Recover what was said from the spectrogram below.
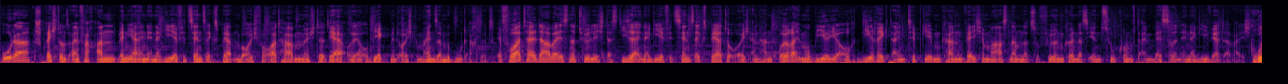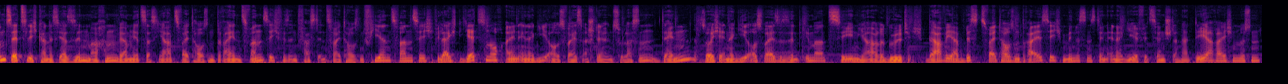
oder sprecht uns einfach an, wenn ihr einen Energieeffizienzexperten bei euch vor Ort haben möchtet, der euer Objekt mit euch gemeinsam begutachtet. Der Vorteil dabei ist natürlich, dass dieser Energieeffizienzexperte euch anhand eurer Immobilie auch direkt einen Tipp geben kann, welche Maßnahmen dazu führen können, dass ihr in Zukunft einen besseren Energiewert erreicht. Grundsätzlich kann es ja Sinn machen, wir haben jetzt das Jahr 2023, wir sind fast in 2024, vielleicht jetzt noch einen Energieausweis erstellen zu lassen, denn solche Energieausweise sind immer 10 Jahre gültig. Da wir ja bis 2030 mindestens den Energieeffizienzstandard D erreichen müssen,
